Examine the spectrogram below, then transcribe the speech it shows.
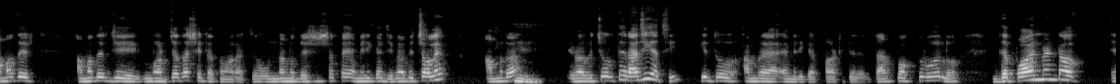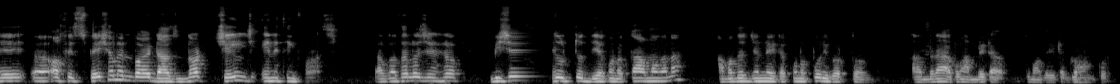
আমাদের আমাদের যে মর্যাদা সেটা তোমার হবে। অন্যান্য দেশের সাথে আমেরিকা যেভাবে চলে আমরা এভাবে চলতে রাজি আছি কিন্তু আমরা আমেরিকার পার্টিতে তার বক্তব্য হলো the appointment of of a special envoy does not change anything for us তার কথা হলো যে সব বিশেষ উত্তর দিয়ে কোনো কাম হবে না। আমাদের জন্য এটা কোনো পরিবর্তন আমরা এবং আমরা এটা তোমাদের এটা গ্রহণ করব।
